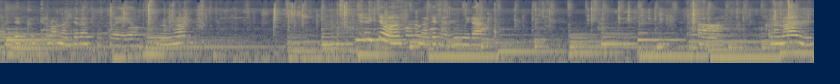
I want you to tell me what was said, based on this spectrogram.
반대쪽처럼 만들어 줄 거예요. 그러면 실제 완성은 아직 아닙니다. 자, 그러면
